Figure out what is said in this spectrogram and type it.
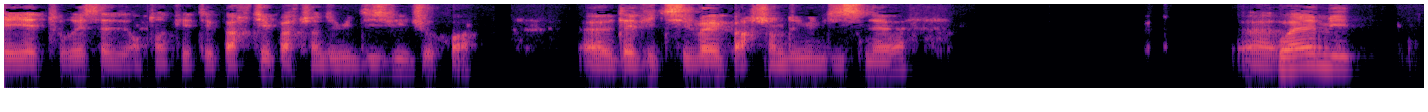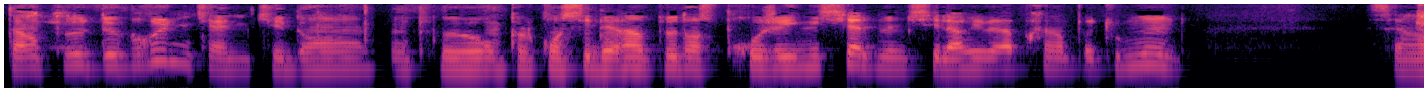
Yaya Touré, ça faisait longtemps qu'il était parti, parti en 2018, je crois. Euh, David Silva est parti en 2019. Ouais, mais t'as un peu De Bruyne qui, qui est dans. On peut, on peut le considérer un peu dans ce projet initial, même s'il arrivait après un peu tout le monde. Un... Ah,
